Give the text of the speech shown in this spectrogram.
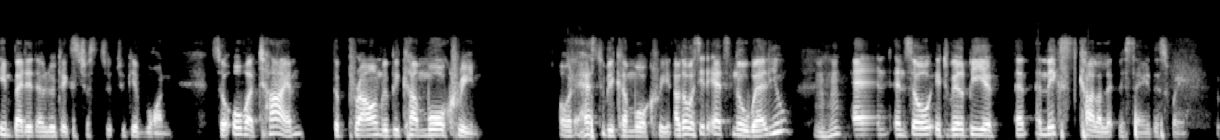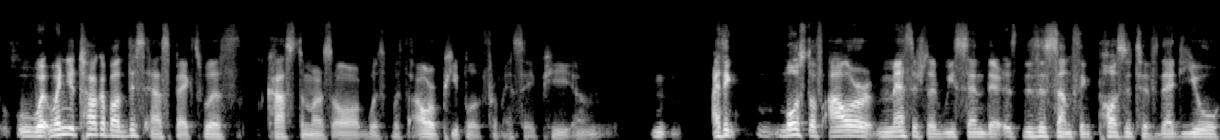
embedded analytics, just to, to give one. So over time, the brown will become more green, or it has to become more green. Otherwise, it adds no value, mm-hmm. and and so it will be a, a mixed color. Let me say it this way when you talk about this aspects with customers or with with our people from SAP, um, I think most of our message that we send there is this is something positive that you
